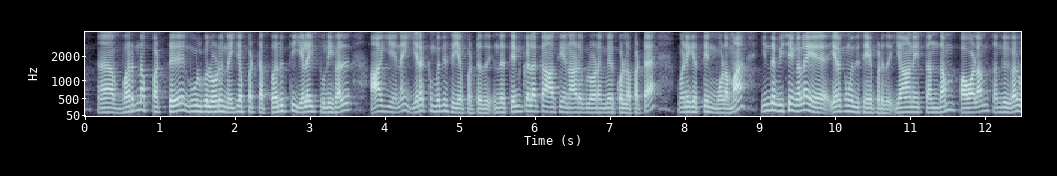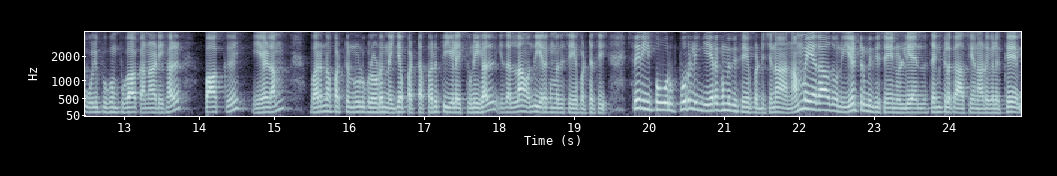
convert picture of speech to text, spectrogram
வர்ணப்பட்டு நூல்களோடு நெய்யப்பட்ட பருத்தி இலை துணிகள் ஆகியன இறக்குமதி செய்யப்பட்டது. இந்த தென்கிழக்கு ஆசிய நாடுகளோட மேற்கொள்ளப்பட்ட வணிகத்தின் மூலமாக இந்த விஷயங்கள்லாம் இறக்குமதி செய்யப்படுது. யானை தந்தம் பவளம் சங்குகள் ஒளிபுகும் புகா கண்ணாடிகள் பாக்கு ஏலம் வர்ணப்பட்டு நூல்களோடு நெய்யப்பட்ட பருத்தி இலை துணிகள் இதெல்லாம் வந்து இறக்குமதி செய்யப்பட்டுச்சு. சரி இப்போ ஒரு பொருள் இங்கே இறக்குமதி செய்யப்பட்டுச்சுன்னா நம்ம ஏதாவது ஒன்று ஏற்றுமதி செய்யணும் இல்லையா இந்த தென்கிழக்கு ஆசிய நாடுகளுக்கு?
